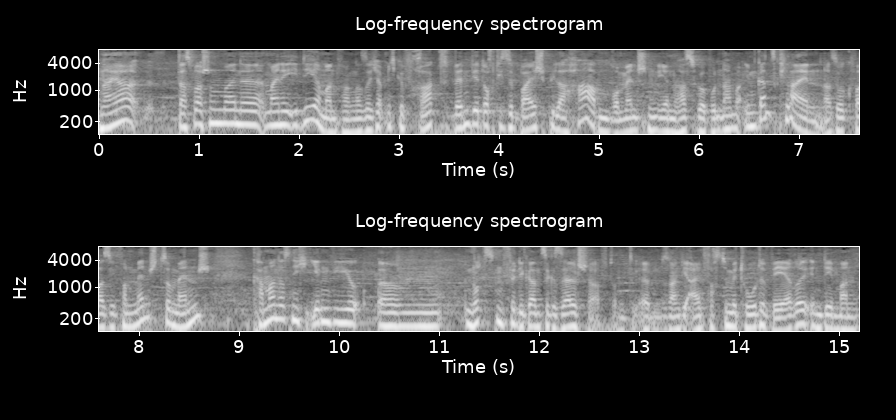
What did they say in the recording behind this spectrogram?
Naja, das war schon meine, meine Idee am Anfang. Also ich habe mich gefragt, wenn wir doch diese Beispiele haben, wo Menschen ihren Hass überwunden haben, im ganz Kleinen, also quasi von Mensch zu Mensch, kann man das nicht irgendwie ähm, nutzen für die ganze Gesellschaft? Und ähm, die einfachste Methode wäre, indem man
